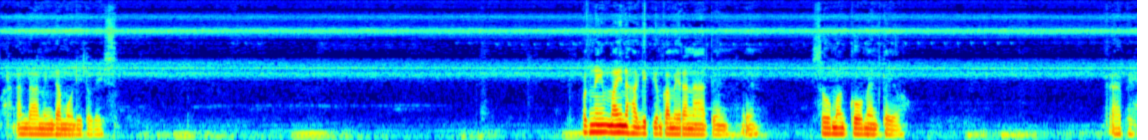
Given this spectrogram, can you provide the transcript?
Parang ang daming damo dito guys. Pag na may nahagip yung camera natin, ayan. So mag-comment kayo. Grabe.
